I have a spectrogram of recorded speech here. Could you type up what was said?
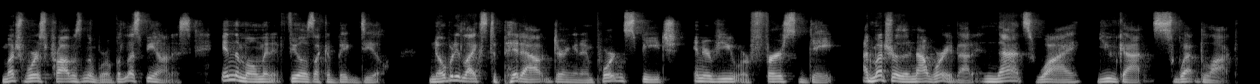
much worse problems in the world, but let's be honest. In the moment, it feels like a big deal. Nobody likes to pit out during an important speech, interview, or first date. I'd much rather not worry about it. And that's why you've got Sweat Block.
